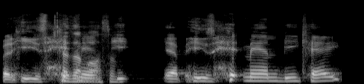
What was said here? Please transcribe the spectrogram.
but he's 'Cause I'm awesome. B- yep, he's Hitman BK.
